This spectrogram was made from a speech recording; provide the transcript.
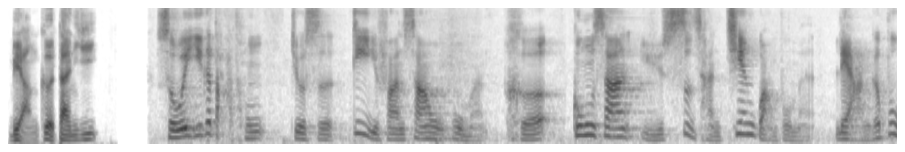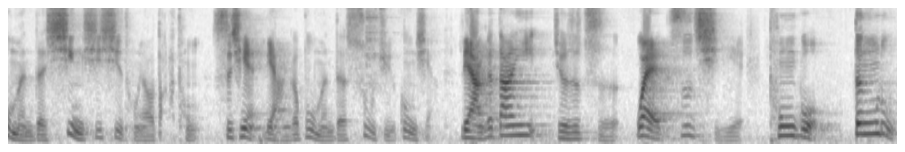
两个单一。所谓一个打通，就是地方商务部门和工商与市场监管部门两个部门的信息系统要打通，实现两个部门的数据共享。两个单一，就是指外资企业通过登录。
